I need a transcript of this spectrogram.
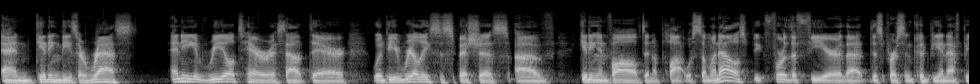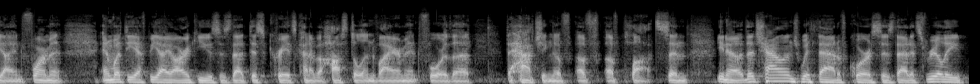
and getting these arrests, any real terrorist out there would be really suspicious of getting involved in a plot with someone else for the fear that this person could be an FBI informant. And what the FBI argues is that this creates kind of a hostile environment for the, the hatching of, of, of plots. And, you know, the challenge with that, of course, is that it's really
